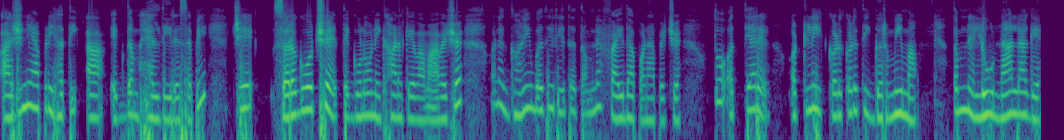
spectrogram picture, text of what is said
આજની આપણી હતી આ એકદમ હેલ્ધી રેસિપી જે સરગવો છે તે ગુણો નિખાણ કહેવામાં આવે છે અને ઘણી બધી રીતે તમને ફાયદા પણ આપે છે. તો અત્યારે આટલી કડકડતી ગરમીમાં તમને લૂ ના લાગે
